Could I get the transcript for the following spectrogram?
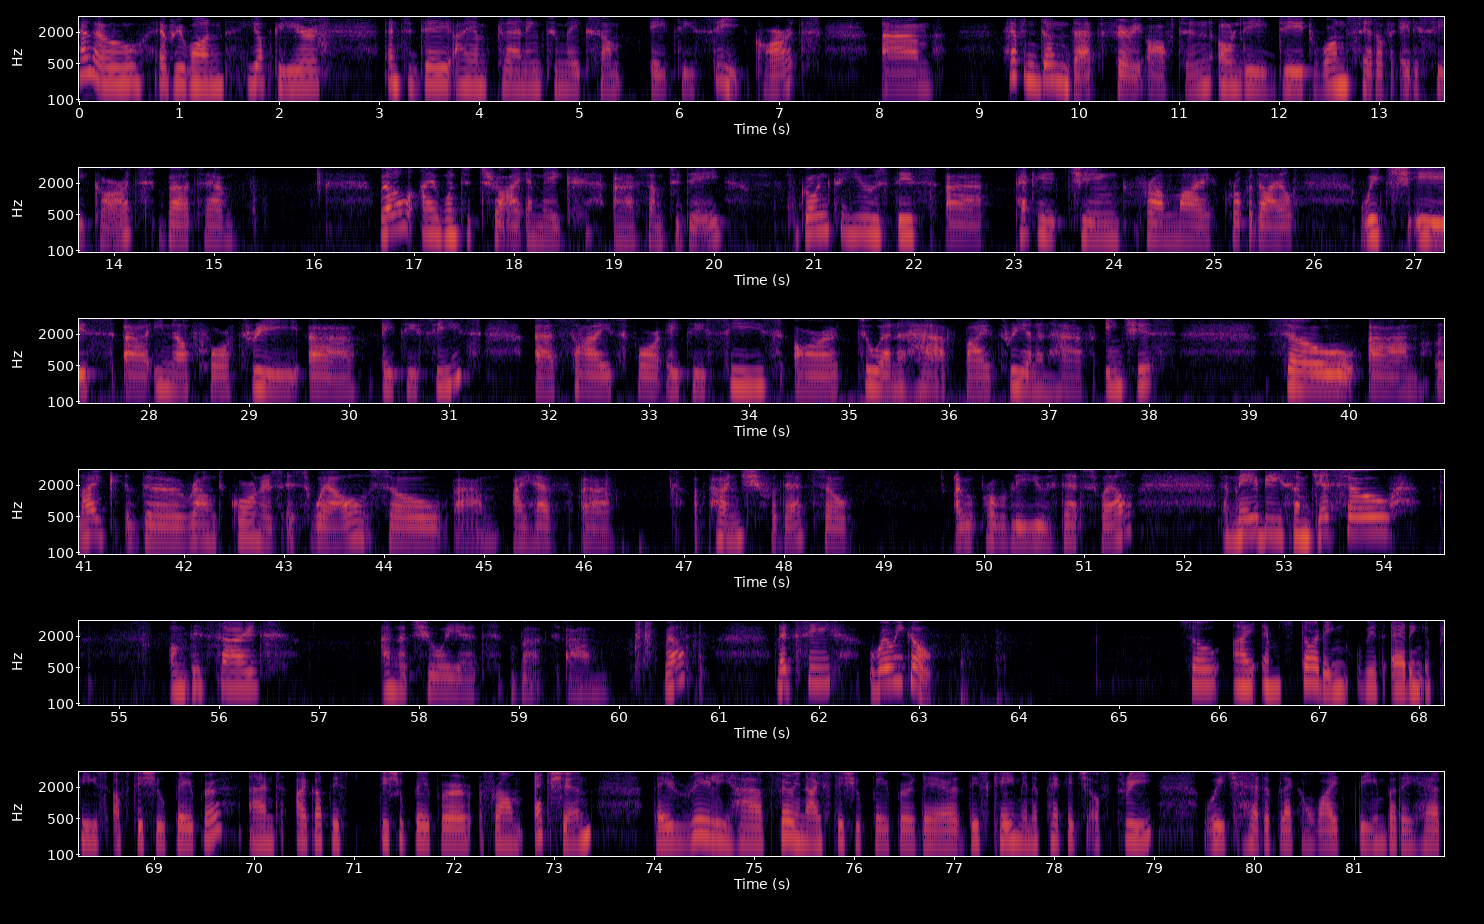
Hello everyone, Jopke here and today I am planning to make some ATC cards. Um, haven't done that very often, only did one set of ATC cards but um, well I want to try and make uh, some today. I'm going to use this uh, packaging from my Crop-A-Dile which is uh, enough for three uh, ATCs. Uh, size for ATCs are two and a half by three and a half inches. So um, like the round corners as well, so um, I have uh, a punch for that, so I will probably use that as well. And maybe some gesso on this side I'm not sure yet but um, well let's see where we go. So I am starting with adding a piece of tissue paper and I got this tissue paper from Action they really have very nice tissue paper there. This came in a package of three, which had a black and white theme, but they had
